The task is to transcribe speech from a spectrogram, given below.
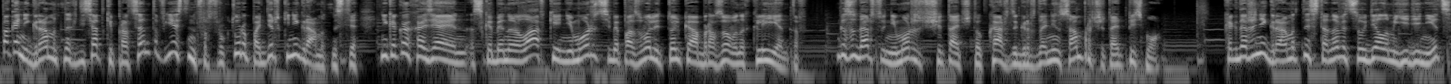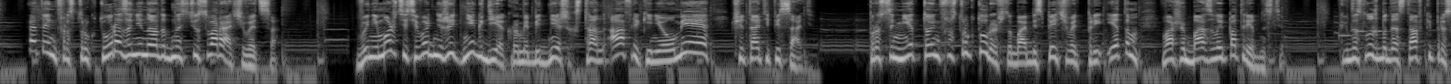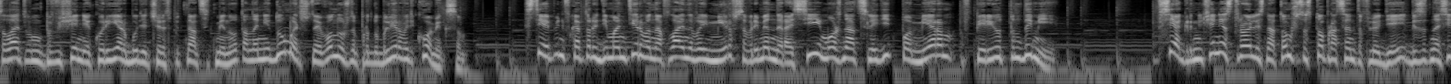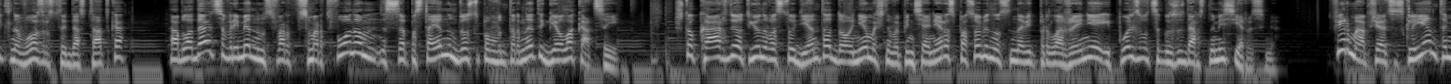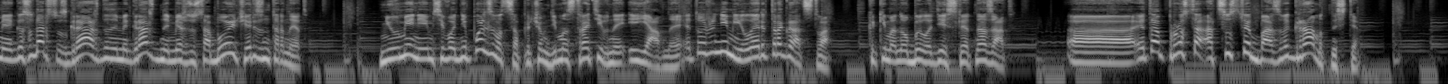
Пока неграмотных десятки процентов есть инфраструктура поддержки неграмотности. Никакой хозяин с кабиной лавки не может себе позволить только образованных клиентов. Государство не может считать, что каждый гражданин сам прочитает письмо. Когда же неграмотность становится уделом единиц, эта инфраструктура за ненадобностью сворачивается. Вы не можете сегодня жить нигде, кроме беднейших стран Африки, не умея читать и писать. Просто нет той инфраструктуры, чтобы обеспечивать при этом ваши базовые потребности – когда служба доставки присылает вам оповещение «Курьер будет через 15 минут», она не думает, что его нужно продублировать комиксом. Степень, в которой демонтирован офлайновый мир в современной России, можно отследить по мерам в период пандемии. Все ограничения строились на том, что 100% людей без относительно возраста и достатка обладают современным смартфоном с постоянным доступом в интернет и геолокацией. Что каждый от юного студента до немощного пенсионера способен установить приложение и пользоваться государственными сервисами. Фирмы общаются с клиентами, государство с гражданами, граждане между собой через интернет. Неумение им сегодня пользоваться, причем демонстративное и явное, это уже не милое ретроградство, каким оно было 10 лет назад. А, это просто отсутствие базовой грамотности.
